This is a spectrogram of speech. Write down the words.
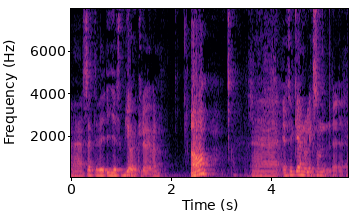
Eh, sätter vi IF Björklöven. Ja, Eh, jag tycker ändå liksom... Eh,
